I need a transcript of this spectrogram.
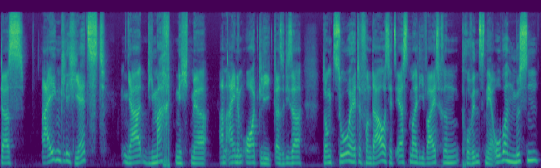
dass eigentlich jetzt ja die Macht nicht mehr an einem Ort liegt. Also dieser Dong Zhuo hätte von da aus jetzt erstmal die weiteren Provinzen erobern müssen,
